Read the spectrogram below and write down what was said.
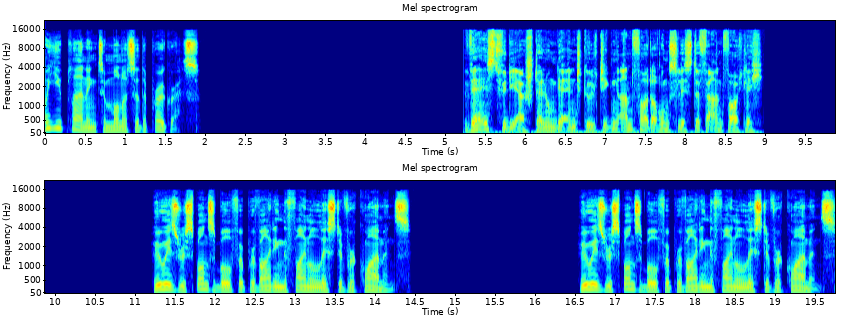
are you planning to monitor the progress? Wer ist für die Erstellung der endgültigen Anforderungsliste verantwortlich? Who is responsible for providing the final list of requirements? Who is responsible for providing the final list of requirements?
